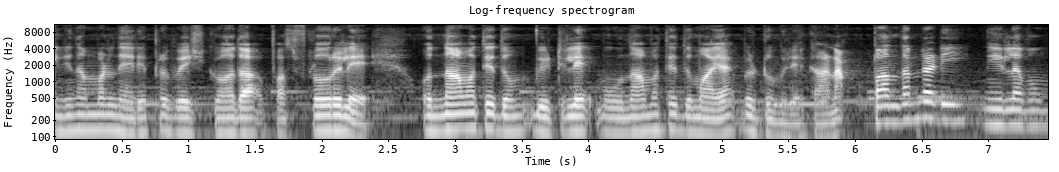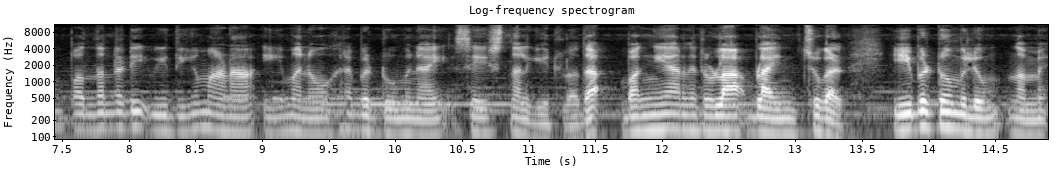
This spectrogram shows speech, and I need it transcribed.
ഇനി നമ്മൾ നേരെ പ്രവേശിക്കുന്നത് ഫസ്റ്റ് ഫ്ലോറിലെ ഒന്നാമത്തേതും വീട്ടിലെ മൂന്നാമത്തേതുമായ ബെഡ്റൂമിലേക്കാണ് പന്ത്രണ്ടടി നീളവും പന്ത്രണ്ടടി വീതിയുമാണ് ഈ മനോഹര ബെഡ്റൂമിനായി സൈസ് നൽകിയിട്ടുള്ളത്. ഭംഗിയാർന്നിട്ടുള്ള ബ്ലൈൻഡ്സുകൾ ഈ ബെഡ്റൂമിലും നമ്മെ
